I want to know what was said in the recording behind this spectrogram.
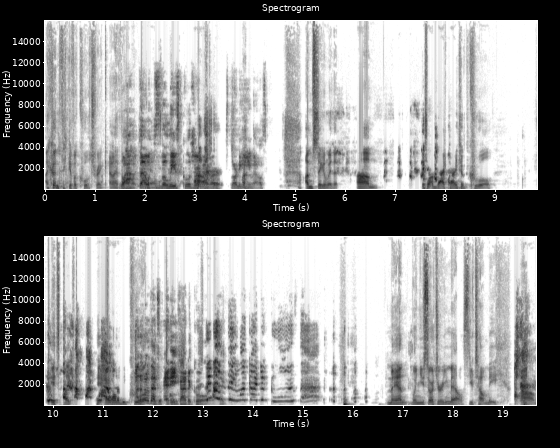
I couldn't think of a cool trick, and I thought wow, that emails. was the least cool trick I've heard. Sorting emails. I'm sticking with it. Um, it's not that kind of cool. It's like hey, I want to be cool. I don't know that's any kind of cool. Like, what kind of cool is that? man, when you sort your emails, you tell me. Um,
